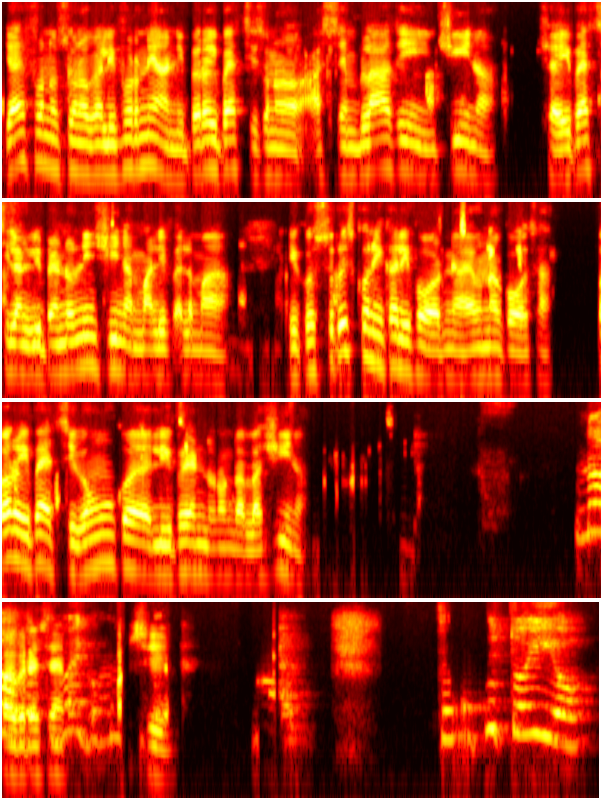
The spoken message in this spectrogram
gli iPhone sono californiani, però i pezzi sono assemblati in Cina, cioè i pezzi li, li prendono in Cina, ma li, ma li costruiscono in California, è una cosa, però i pezzi comunque li prendono dalla Cina. no, Poi per esempio, poi comunque, sì, soprattutto io,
